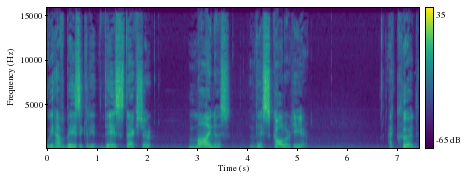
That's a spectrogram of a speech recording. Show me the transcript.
we have basically this texture minus this color here. I could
